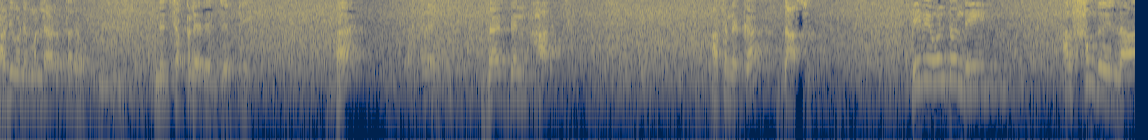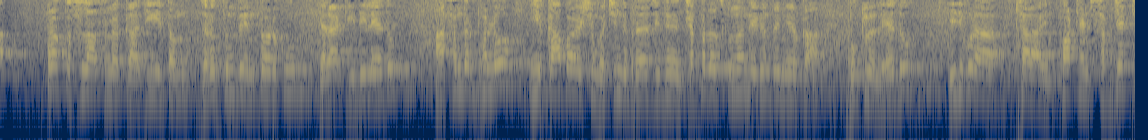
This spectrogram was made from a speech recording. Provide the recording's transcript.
అది కూడా మళ్ళీ అడుగుతారు. నేను చెప్పలేదని చెప్పి. జైద్ బిన్ హారిత్ అతని యొక్క దాసుడు. ఇది ఉంటుంది. అల్హమ్దుల్లా ప్రవక్త సులాసం యొక్క జీవితం జరుగుతుంది ఇంతవరకు. ఎలాంటి ఇది లేదు. ఆ సందర్భంలో ఈ కాపా విషయం వచ్చింది బ్రదర్స్. ఇది నేను చెప్పదలుచుకున్నాను. ఎందుకంటే మీ యొక్క బుక్లో లేదు. ఇది కూడా చాలా ఇంపార్టెంట్ సబ్జెక్ట్.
